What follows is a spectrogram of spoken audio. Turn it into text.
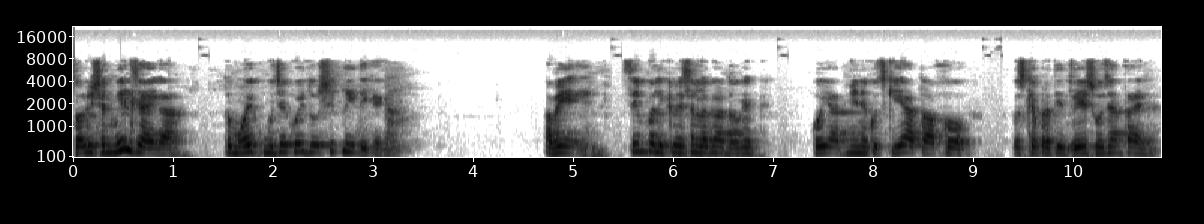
सॉल्यूशन मिल जाएगा तो मुझे कोई दोषित नहीं दिखेगा। अभी सिंपल इक्वेशन लगा दोगे, कोई आदमी ने कुछ किया तो आपको उसके प्रति द्वेष हो जाता है,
